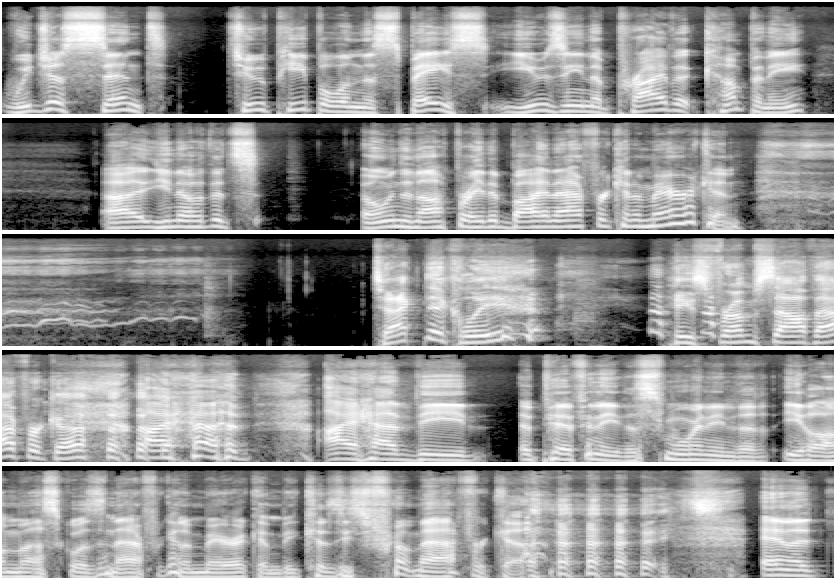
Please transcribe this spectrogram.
we just sent two people into space using a private company uh, you know that's owned and operated by an african american Technically, he's from South Africa. I had I had the epiphany this morning that Elon Musk was an African American because he's from Africa, and it,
